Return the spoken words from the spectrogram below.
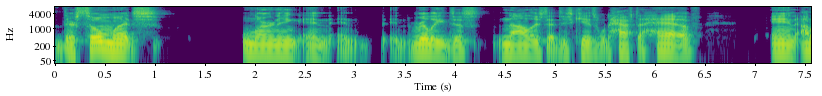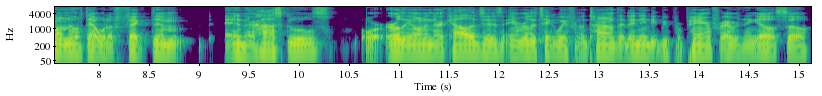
there's so much learning and, and, and really just knowledge that these kids would have to have. And I don't know if that would affect them in their high schools or early on in their colleges and really take away from the time that they need to be preparing for everything else. So,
